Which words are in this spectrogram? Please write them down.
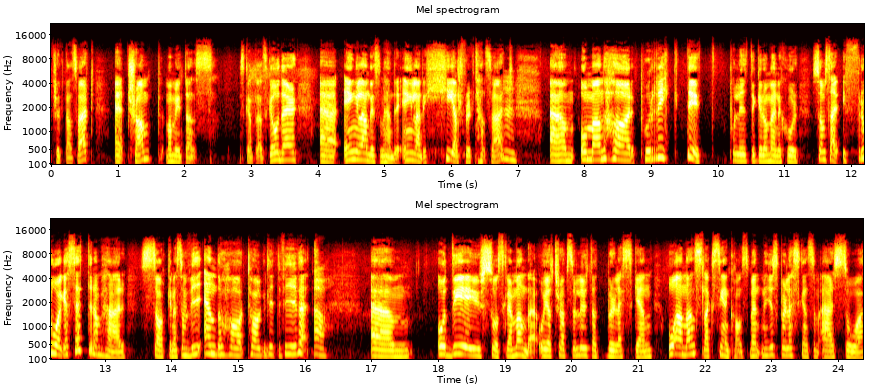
fruktansvärt. Eh, Trump, man vill inte ens, ska inte ens go there. Eh, England, det som händer i England är helt fruktansvärt. Ehm, och man hör på riktigt politiker och människor som så här ifrågasätter de här sakerna som vi ändå har tagit lite för givet. Ja. Ehm, och det är ju så skrämmande och jag tror absolut att burlesken och annan slags scenkonst men, men just burlesken som är så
